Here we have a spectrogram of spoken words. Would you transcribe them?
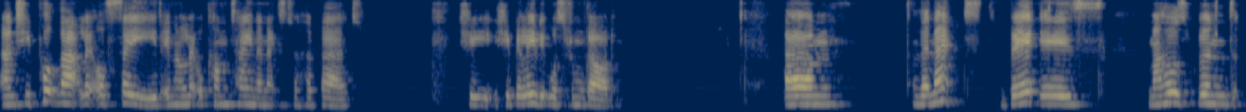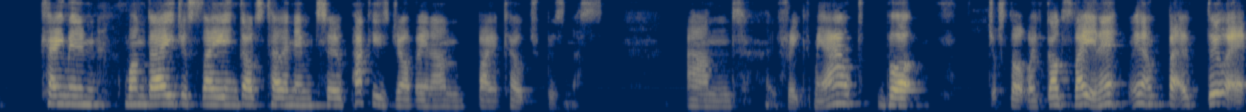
and she put that little seed in a little container next to her bed. She she believed it was from God. Um, the next bit is my husband came in one day just saying God's telling him to pack his job in and buy a coach business. And it freaked me out, but just thought, well, if God's saying it, you know, better do it.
